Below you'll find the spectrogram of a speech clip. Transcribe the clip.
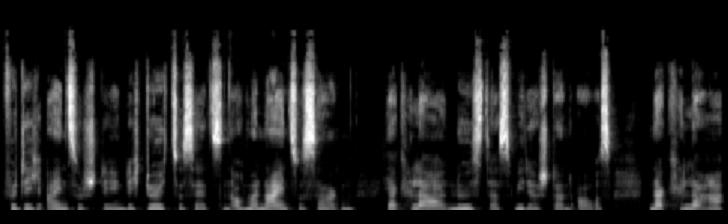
für dich einzustehen, dich durchzusetzen, auch mal Nein zu sagen. Ja klar löst das Widerstand aus. Na klar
